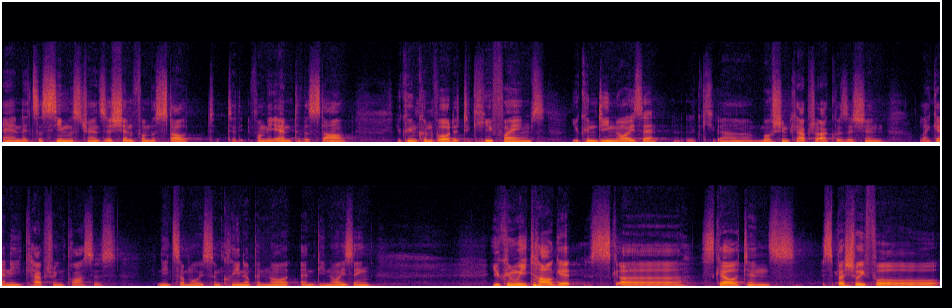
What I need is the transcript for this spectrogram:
and it's a seamless transition from the start to the, from the end to the start. You can convert it to keyframes. You can denoise it. Uh, motion capture acquisition, like any capturing process, needs some always some cleanup and, no and denoising. You can retarget uh, skeletons, especially for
